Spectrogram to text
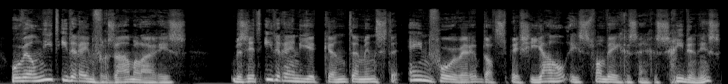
Hoewel niet iedereen verzamelaar is, bezit iedereen die je kent tenminste één voorwerp dat speciaal is vanwege zijn geschiedenis,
